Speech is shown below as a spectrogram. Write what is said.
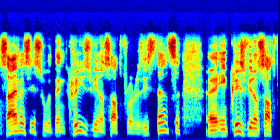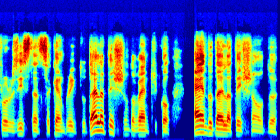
sinuses with increased venous outflow resistance. Uh, increased venous outflow resistance can bring to dilatation of the ventricle and the dilatation of the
